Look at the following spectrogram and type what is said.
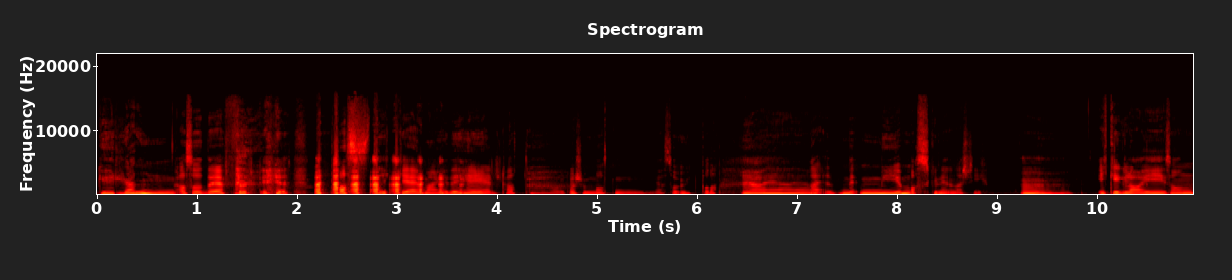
grønn. Altså, det, jeg følte, det passet ikke meg i det hele tatt. Det var kanskje måten jeg så ut på, da. Ja, ja, ja. Nei, mye maskulin energi. Mm. Ikke glad i sånn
